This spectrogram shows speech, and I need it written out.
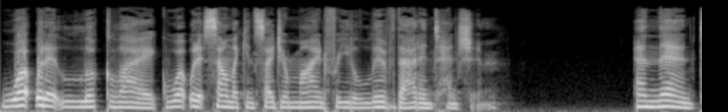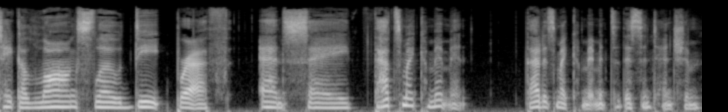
What would it look like? What would it sound like inside your mind for you to live that intention? And then take a long, slow, deep breath and say, That's my commitment. That is my commitment to this intention.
